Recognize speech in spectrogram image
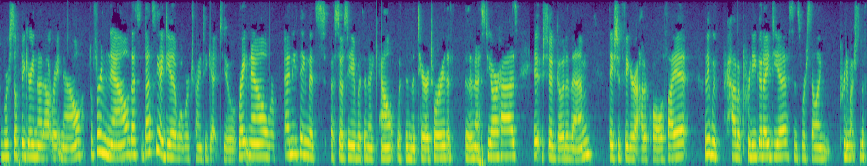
we're still figuring that out right now. But for now, that's that's the idea of what we're trying to get to. Right now, we're anything that's associated with an account within the territory that, that an SDR has, it should go to them. They should figure out how to qualify it. I think we have a pretty good idea since we're selling pretty much to the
